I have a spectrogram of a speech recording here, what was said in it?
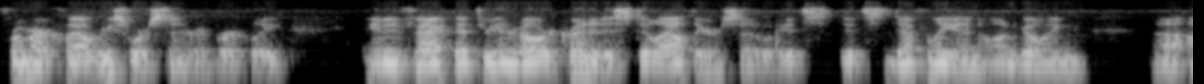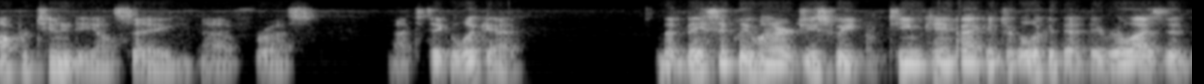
from our Cloud Resource Center at Berkeley. And in fact, that $300 credit is still out there. So it's, it's definitely an ongoing uh, opportunity, I'll say, uh, for us uh, to take a look at. But basically, when our G Suite team came back and took a look at that, they realized that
